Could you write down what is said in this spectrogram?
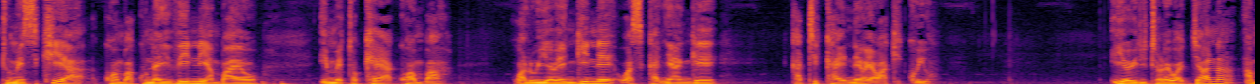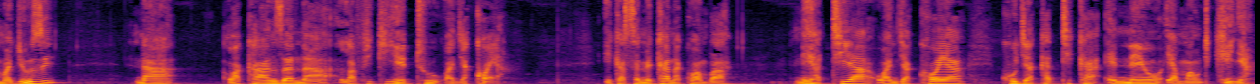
Tumesikia kwamba kuna idhini ambayo imetokea kwamba Waluya wengine wasikanyange katika eneo ya Wakikuyu. Hiyo ilitolewa jana ama juzi, na wakaanza na rafiki yetu Wajakoya. Ikasemekana kwamba ni hatia Wanjakoya kuja katika eneo ya Mount Kenya,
